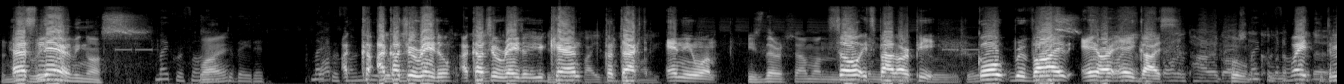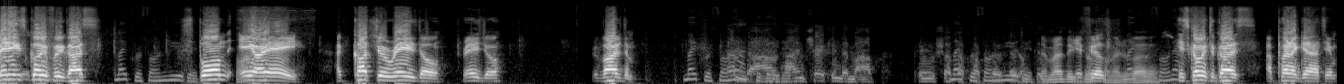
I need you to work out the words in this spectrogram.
They're Hands not in the air. reviving us. Microphone Why? activated. I, Microphone cu- I cut your radio. I cut your radio. You can't contact anyone. Is there someone? So it's bad RP. me to do it? Go revive ARA, guys. spawning Paragon, Boom. I'm coming up Wait, the medic is going for you guys. Microphone muted. Spawn ARA. I cut your radio. Radio. Revive them. Microphone I'm down. activated. I'm checking the map. Can you shut Microphone up for a second, muted. The medic is Airfield. not gonna revive He's coming to guys. I point again at him.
